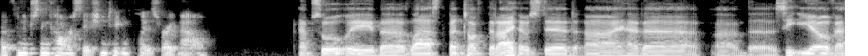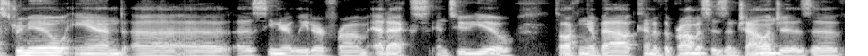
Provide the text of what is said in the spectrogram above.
that's an interesting conversation taking place right now Absolutely. The last Fed Talk that I hosted, uh, I had a, uh, the CEO of Astremio and a, a, senior leader from edX and 2U talking about kind of the promises and challenges of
